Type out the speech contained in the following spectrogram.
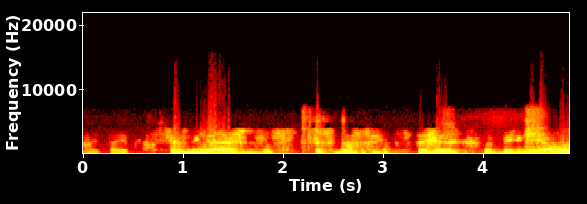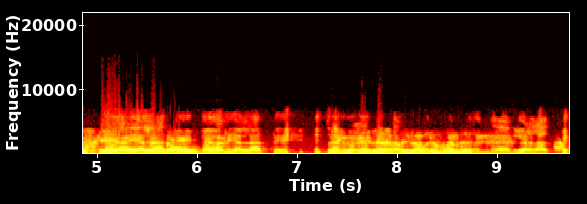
en esta época? Pues mira, no sé, digamos que... Todavía late, todavía late. Ya no sí, late, late fuerte. Todavía late.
